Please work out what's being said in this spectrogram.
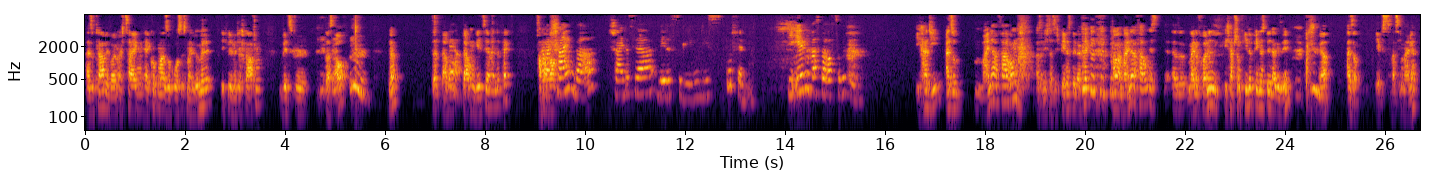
Also klar, wir wollen euch zeigen, hey, guck mal, so groß ist mein Lümmel, ich will mit dir schlafen. Willst du das auch? ne? Das, darum, Ja. darum geht's ja im Endeffekt. Aber, Aber scheinbar scheint es ja Mädels zu geben, die es gut finden. Die irgendwas darauf zurückgeben. Ja, die, also meine Erfahrung, also nicht, dass ich Penisbilder kriege, aber meine Erfahrung ist, also meine Freundin, ich habe schon viele Penisbilder gesehen. Ja, also ihr wisst, was ich meine,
